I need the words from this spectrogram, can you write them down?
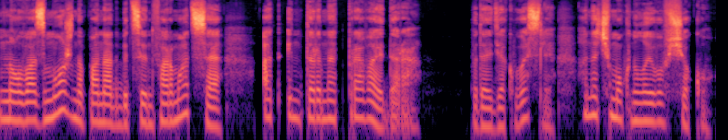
Но, возможно, понадобится информация от интернет-провайдера». Подойдя к Весли, она чмокнула его в щеку.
